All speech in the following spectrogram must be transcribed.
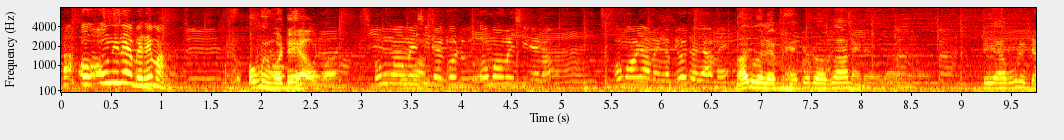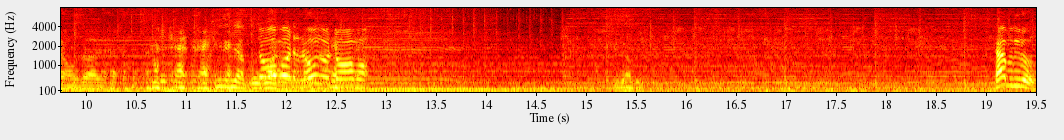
ဟာအုံးအုံးသီးနဲ့ဘယ်ထဲမှာအုံးမမတဲ့အောင်ပါအုံးမောင်းမရှိတဲ့ကိုတူအုံးမောင်းမရှိတဲ့နော်အုံးမောင်းရမယ်ငါပြောကြရမယ်ငါလူကလည်းမဲတော်တော်စားနိုင်တယ်ဗျာတရားဘူးနဲ့တောင်စားတယ်ကြီးစင်ကကိုတော့ပေါ့တရုံးဆိုတော့ပေါ့ဒီကပြီ ဒါဘူးလို့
